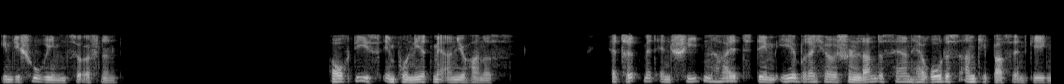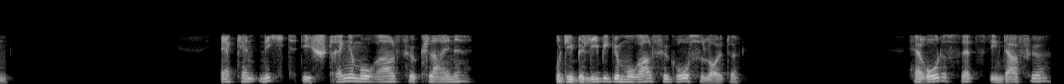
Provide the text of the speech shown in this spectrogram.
ihm die Schuhriemen zu öffnen. Auch dies imponiert mir an Johannes. Er tritt mit Entschiedenheit dem ehebrecherischen Landesherrn Herodes Antipas entgegen. Er kennt nicht die strenge Moral für kleine und die beliebige Moral für große Leute. Herodes setzt ihn dafür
